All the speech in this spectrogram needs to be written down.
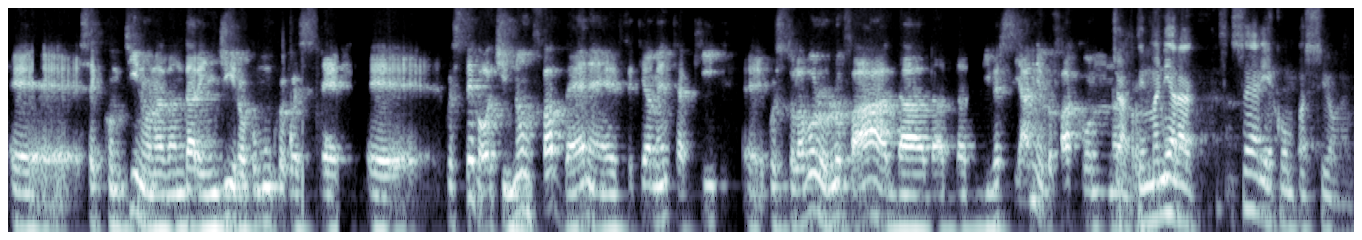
eh, se continuano ad andare in giro comunque queste, eh, queste voci non fa bene effettivamente a chi eh, questo lavoro lo fa da, da, da, diversi anni e lo fa con... Certo, in maniera seria e con passione.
